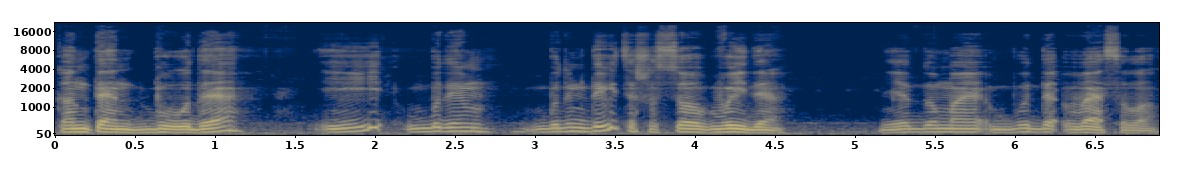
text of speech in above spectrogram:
Контент буде. І будемо будем дивитися, що з цього вийде. Я думаю, буде весело.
